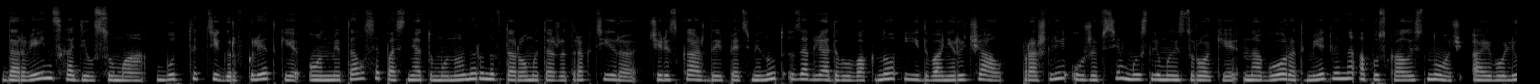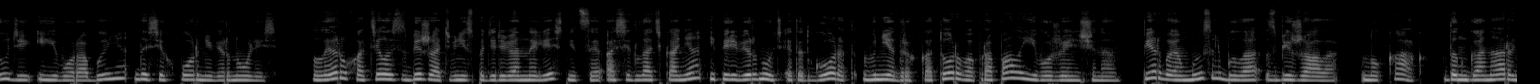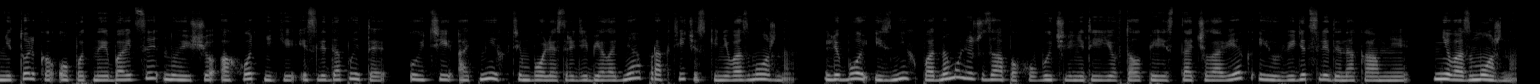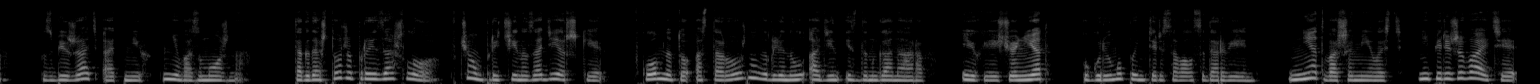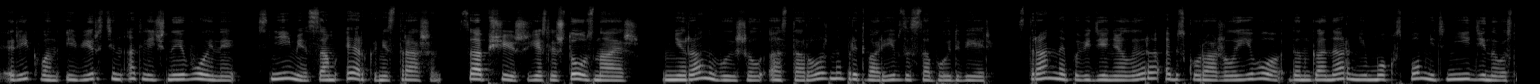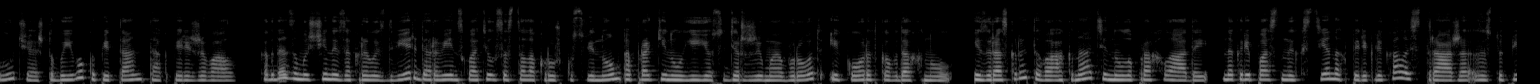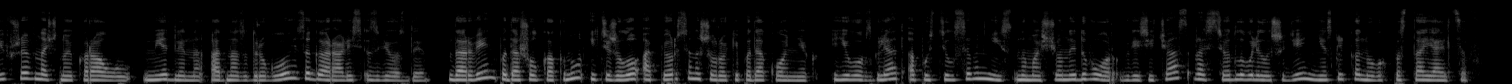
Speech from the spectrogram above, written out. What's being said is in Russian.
Дарвейн сходил с ума, будто тигр в клетке, он метался по снятому номеру на втором этаже трактира, через каждые пять минут заглядывал в окно и едва не рычал. Прошли уже все мыслимые сроки, на город медленно опускалась ночь, а его люди и его рабыня до сих пор не вернулись. Леру хотелось сбежать вниз по деревянной лестнице, оседлать коня и перевернуть этот город, в недрах которого пропала его женщина. Первая мысль была «сбежала». Но как? Данганары не только опытные бойцы, но еще охотники и следопыты. Уйти от них, тем более среди бела дня, практически невозможно. Любой из них по одному лишь запаху вычленит ее в толпе из ста человек и увидит следы на камне. Невозможно. Сбежать от них невозможно. Тогда что же произошло? В чем причина задержки? В комнату осторожно заглянул один из данганаров. «Их еще нет?» – угрюмо поинтересовался Дарвейн. «Нет, ваша милость, не переживайте, Рикван и Вирстин отличные воины, с ними сам Эрк не страшен. Сообщишь, если что узнаешь». Ниран вышел, осторожно притворив за собой дверь. Странное поведение Лера обескуражило его, Данганар не мог вспомнить ни единого случая, чтобы его капитан так переживал. Когда за мужчиной закрылась дверь, Дарвейн схватил со стола кружку с вином, опрокинул ее содержимое в рот и коротко вдохнул. Из раскрытого окна тянуло прохладой. На крепостных стенах перекликалась стража, заступившая в ночной караул. Медленно, одна за другой, загорались звезды. Дарвейн подошел к окну и тяжело оперся на широкий подоконник. Его взгляд опустился вниз, на мощенный двор, где сейчас расседлывали лошадей несколько новых постояльцев.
